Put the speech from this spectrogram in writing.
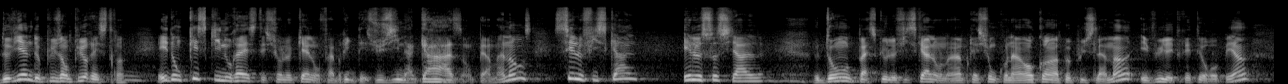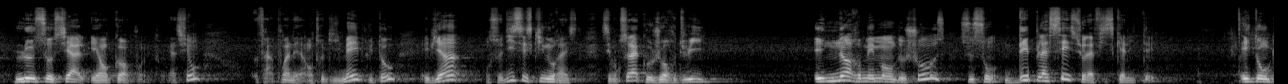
deviennent de plus en plus restreints. Et donc, qu'est-ce qui nous reste et sur lequel on fabrique des usines à gaz en permanence? C'est le fiscal et le social. Donc, parce que le fiscal, on a l'impression qu'on a encore un peu plus la main, et vu les traités européens, le social et encore point d'interrogation, enfin point entre guillemets plutôt, eh bien, on se dit c'est ce qui nous reste. C'est pour cela qu'aujourd'hui, énormément de choses se sont déplacées sur la fiscalité. Et donc,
